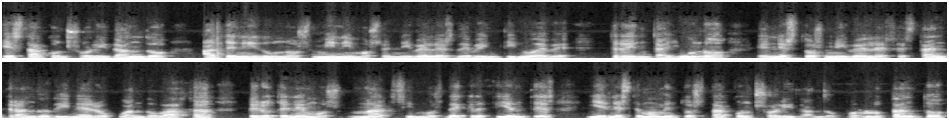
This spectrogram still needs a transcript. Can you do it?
está consolidando, ha tenido unos mínimos en niveles de 29, 31, en estos niveles está entrando dinero cuando baja, pero tenemos máximos decrecientes y en este momento está consolidando. Por lo tanto,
